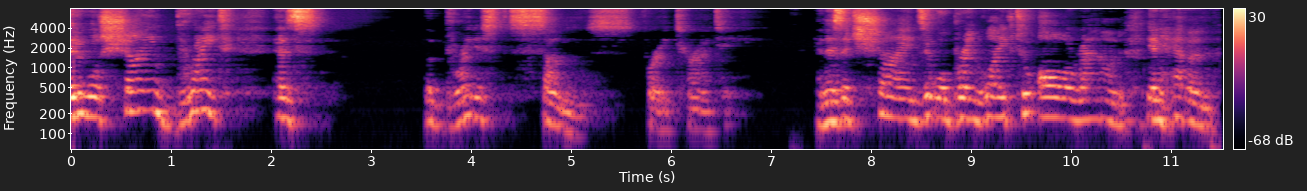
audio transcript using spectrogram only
that it will shine bright as the brightest suns for eternity. And as it shines, it will bring life to all around in heaven,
